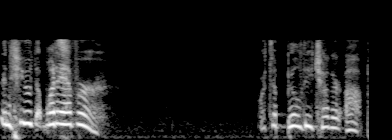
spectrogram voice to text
in huge, whatever. We're to build each other up.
